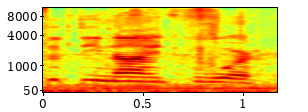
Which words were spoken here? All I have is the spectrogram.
59 for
